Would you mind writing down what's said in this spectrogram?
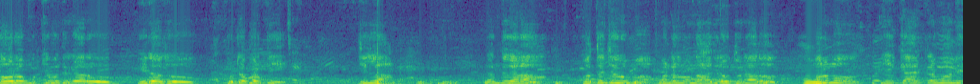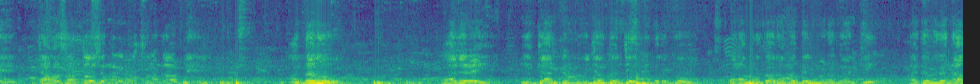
గౌరవ ముఖ్యమంత్రి గారు ఈరోజు పుట్టపర్తి జిల్లా నందుగల కొత్త చెరువు మండలంలో హాజరవుతున్నారు. మనము ఈ కార్యక్రమాన్ని చాలా సంతోషంగా నిర్వహిస్తున్నాం కాబట్టి అందరూ హాజరై ఈ కార్యక్రమం విజయవంతం చేసినందుకు మన ప్రధానమంత్రి మేడం గారికి అదేవిధంగా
